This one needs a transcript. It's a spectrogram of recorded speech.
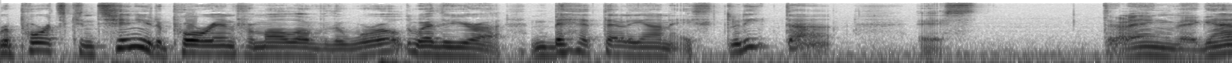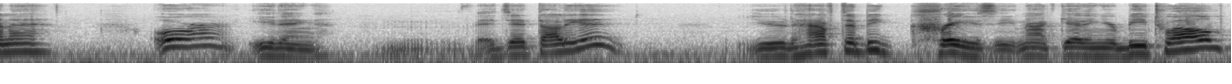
Reports continue to pour in from all over the world, whether you're a vegetariana estricta, streng vegana, or eating vegetarian. You'd have to be crazy not getting your B12.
